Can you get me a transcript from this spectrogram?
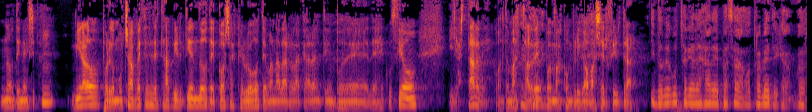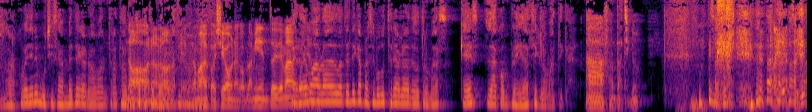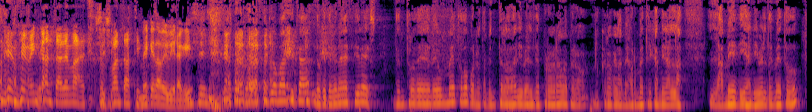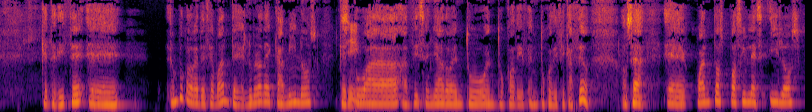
no tiene éxito. Mm. Míralo, porque muchas veces te estás advirtiendo de cosas que luego te van a dar la cara en tiempo de, de ejecución y ya es tarde. Cuanto más tarde, pues más complicado va a ser filtrar. Y no me gustaría dejar de pasar otra métrica. Bueno, Sonarcube tiene muchísimas métricas que no hemos tratado. No, no, no. Entramos cohesión, acoplamiento y demás. Pero pues hemos hablado de deuda técnica, pero sí me gustaría hablar de otro más, que es la complejidad ciclomática. Ah, fantástico. Me, me- me encanta, además. es fantástico. Me he quedado a vivir aquí. La complejidad ciclomática lo que te viene a decir es, dentro de, de un método, bueno, también te la da a nivel de programa, pero creo que la mejor métrica mira la, la media a nivel de método, que te dice, eh, es un poco lo que te decíamos antes, el número de caminos que Sí. tú ha- has diseñado en tu, en tu, codi- en tu codificación. O sea, eh, cuántos posibles hilos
